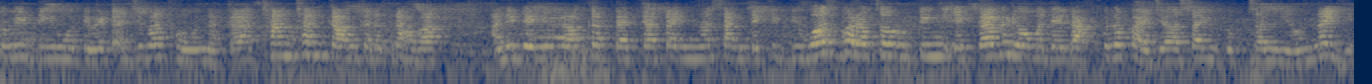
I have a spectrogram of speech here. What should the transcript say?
तुम्ही डिमोटिवेट अजिबात होऊ नका. छान छान काम करत राहावा. आणि डेली ब्लॉग करतात. त्या ताईंना सांगते की दिवसभराचं रुटीन एका व्हिडिओमध्ये दाखवलं पाहिजे असा युट्यूबचा नियम नाहीये.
